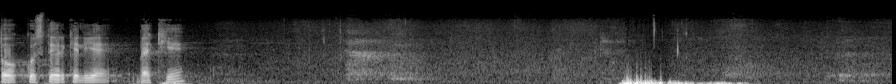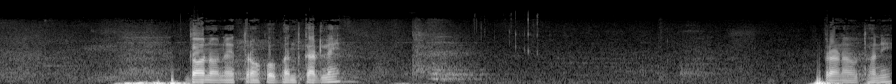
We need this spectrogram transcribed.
तो कुछ देर के लिए बैठिए। दोनों नेत्रों को बंद कर लें। प्रणव ध्वनि।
